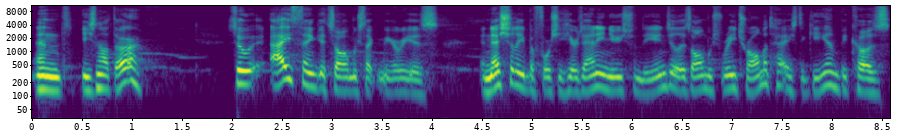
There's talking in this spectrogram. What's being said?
And he's not there. So I think it's almost like Mary is initially, before she hears any news from the angel, is almost re traumatized again because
